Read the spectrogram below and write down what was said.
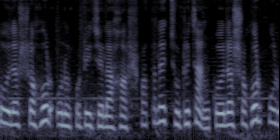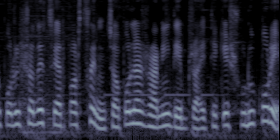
কৈলাসহর, ঊনকোটি জেলা হাসপাতালে ছুটে যান। কৈলাসহর পুর পরিষদের চেয়ারপারসন চপলার রানী দেবরায় থেকে শুরু করে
